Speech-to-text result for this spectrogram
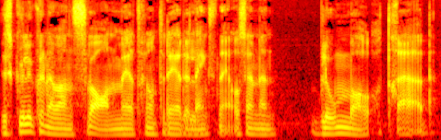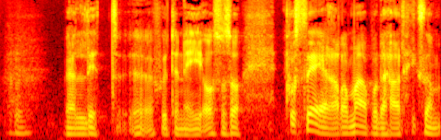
Det skulle kunna vara en svan, men jag tror inte det är det längst ner. Och sen en blommor och träd. Mm. Väldigt eh, 79. Och så, så poserar de här på det här liksom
